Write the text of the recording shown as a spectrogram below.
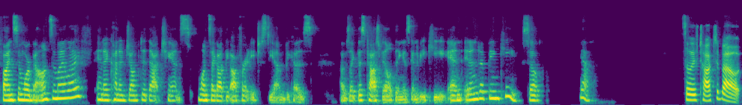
find some more balance in my life. And I kind of jumped at that chance once I got the offer at HSDM because I was like, this pass fail thing is going to be key. And it ended up being key. So, yeah. So we've talked about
